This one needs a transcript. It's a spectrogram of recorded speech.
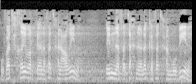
وفتح خيبر كان فتحا عظيما. انا فتحنا لك فتحا مبينا.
